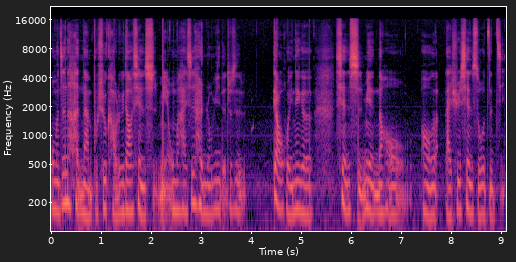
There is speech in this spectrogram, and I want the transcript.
我们真的很难不去考虑到现实面，我们还是很容易的，就是调回那个现实面，然后哦来去限缩自己。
